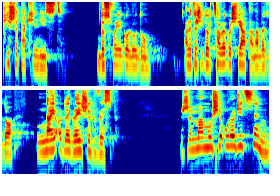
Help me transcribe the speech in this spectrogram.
pisze taki list do swojego ludu, ale też i do całego świata, nawet do najodleglejszych wysp, że ma mu się urodzić syn,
